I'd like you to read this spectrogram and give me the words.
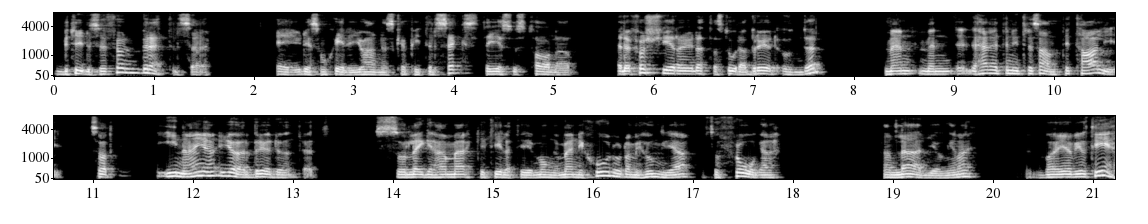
betydelsefull berättelse är ju det som sker i Johannes kapitel 6 där Jesus talar, eller först ger han ju detta stora brödunder. Men, men det här är en intressant detalj. Så att innan han gör brödundret så lägger han märke till att det är många människor och de är hungriga. Och så frågar han lärjungarna, vad gör vi åt det?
